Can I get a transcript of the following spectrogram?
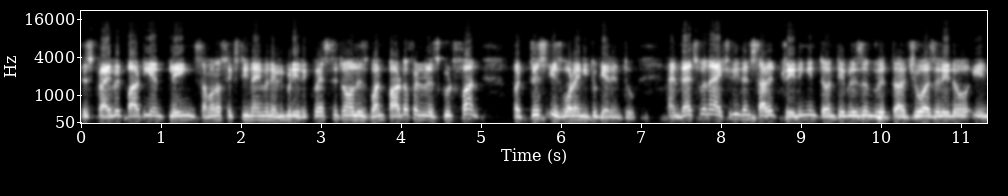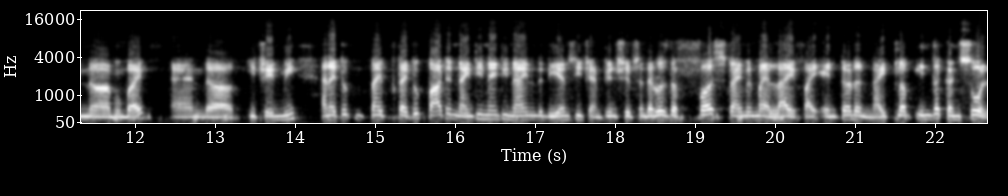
This private party and playing Summer of 69 when everybody requests it and all is one part of it and it's good fun. But this is what I need to get into. And that's when I actually then started training in turntablism with uh, Joe Azeredo in uh, Mumbai. And uh, he trained me, and I took my I took part in 1999 in the DMC Championships, and that was the first time in my life I entered a nightclub in the console.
